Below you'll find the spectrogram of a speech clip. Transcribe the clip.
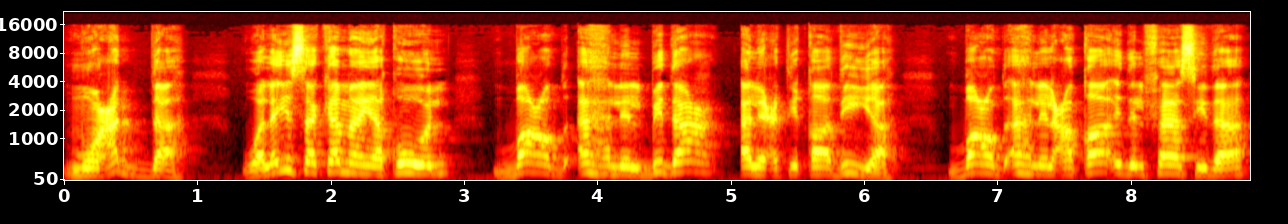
معدة. وليس كما يقول بعض أهل البدع الاعتقادية بعض أهل العقائد الفاسدة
